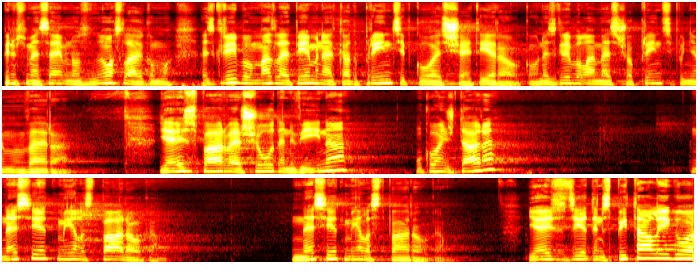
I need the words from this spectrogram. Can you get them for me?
Pirms mēs ejam uz noslēgumu, es gribu mazliet pieminēt kādu principu, ko es šeit ieraugu. Un es gribu, lai mēs šo principu ņemam vērā. Jēzus pārvērš ūdeni vīnā, un ko viņš dara? Nesiet mīlestību pāraugam. Nesiet mīlestību pāraugam. Jēzus dziedina spitālīgo,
